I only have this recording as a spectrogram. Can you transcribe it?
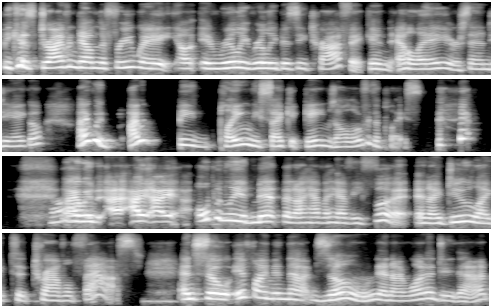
because driving down the freeway uh, in really, really busy traffic in LA or San Diego, I would, I would be playing these psychic games all over the place. I Oh, would, I, I I openly admit that I have a heavy foot and I do like to travel fast. And so if I'm in that zone and I want to do that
